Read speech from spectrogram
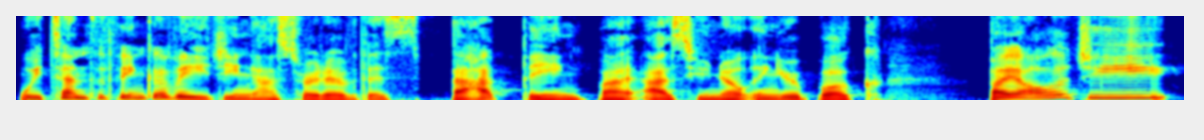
We tend to think of aging as sort of this bad thing, but as you know in your book, biology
